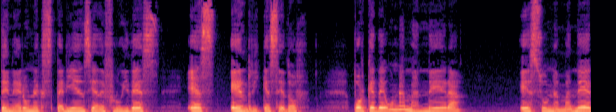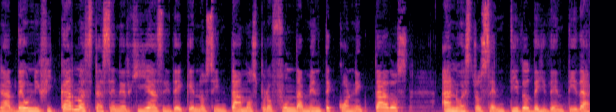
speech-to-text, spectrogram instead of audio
tener una experiencia de fluidez, es enriquecedor, porque de una manera es una manera de unificar nuestras energías y de que nos sintamos profundamente conectados a nuestro sentido de identidad,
